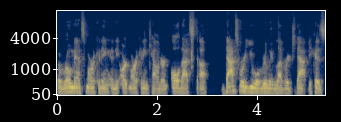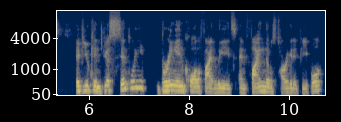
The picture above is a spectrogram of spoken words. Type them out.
the romance marketing and the art marketing calendar and all that stuff that's where you will really leverage that because if you can just simply bring in qualified leads and find those targeted people,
